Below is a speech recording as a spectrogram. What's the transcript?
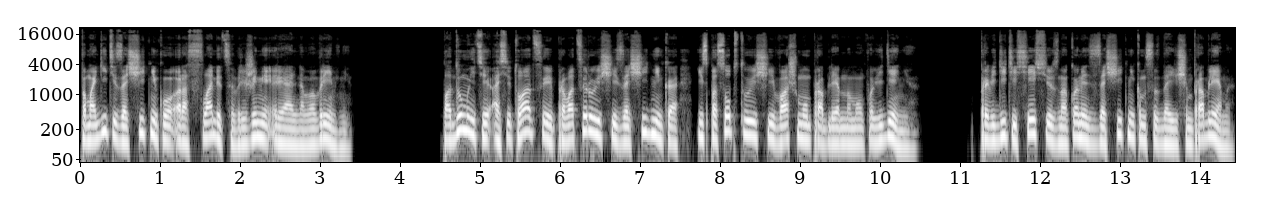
Помогите защитнику расслабиться в режиме реального времени. Подумайте о ситуации, провоцирующей защитника и способствующей вашему проблемному поведению. Проведите сессию, знакомясь с защитником, создающим проблемы.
